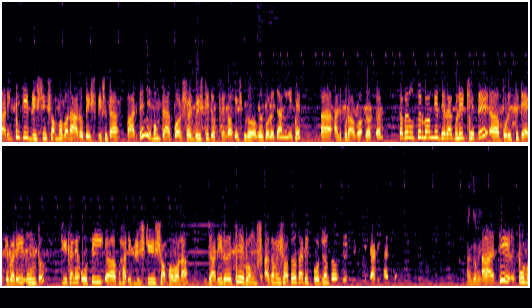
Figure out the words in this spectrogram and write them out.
তারিখ থেকেই বৃষ্টির সম্ভাবনা আরও বেশ কিছুটা বাড়বে এবং প্রাক বর্ষার বৃষ্টি দক্ষিণবঙ্গে শুরু হবে বলে জানিয়েছে আলিপুর আবহাওয়া দপ্তর। তবে উত্তরবঙ্গের জেলাগুলির ক্ষেত্রে পরিস্থিতি একেবারেই উল্টো, যেখানে অতি ভারী বৃষ্টির সম্ভাবনা জারি রয়েছে এবং আগামী সতেরো তারিখ পর্যন্ত বৃষ্টি জারি থাকবে। যে পূর্ব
